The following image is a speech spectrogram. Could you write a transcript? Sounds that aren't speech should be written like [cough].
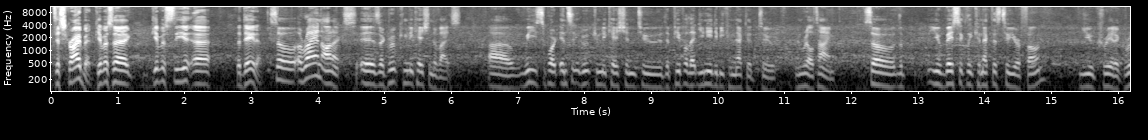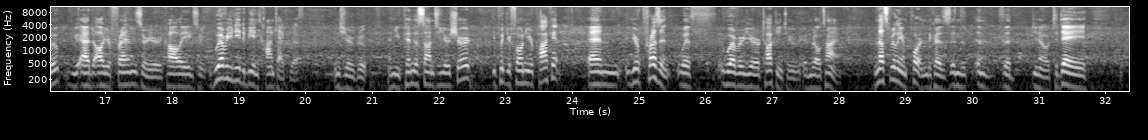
Describe it, give us a, give us the, uh, the data. So Orion Onyx is a group communication device. Uh, we support instant group communication to the people that you need to be connected to in real time. So the, you basically connect this to your phone, you create a group, you add all your friends or your colleagues, or whoever you need to be in contact with into your group. And you pin this onto your shirt, you put your phone in your pocket, and you're present with whoever you're talking to in real time. And that's really important because in the, in the you know, today,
